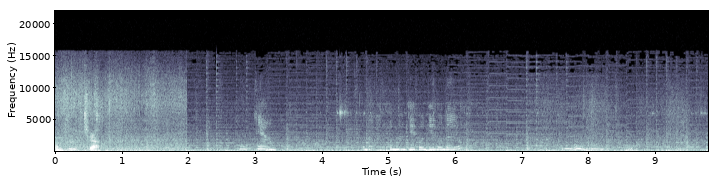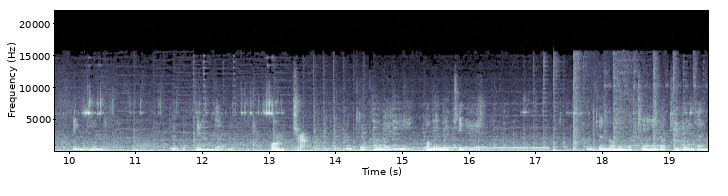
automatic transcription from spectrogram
あんずちゃんじゃんほらこん。なデロデロだようんいいねいいねルビちゃんルビぽんちゃんぽんちゃんかわいいお目目きれいぽんちゃんのお目目金色きれいだね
